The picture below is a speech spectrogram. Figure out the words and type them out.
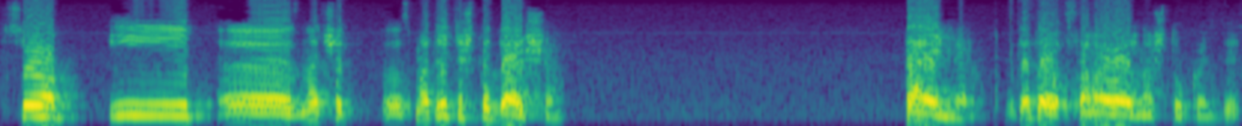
Все, и, э, значит, смотрите, что дальше. Таймер. Вот это самая важная штука здесь.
